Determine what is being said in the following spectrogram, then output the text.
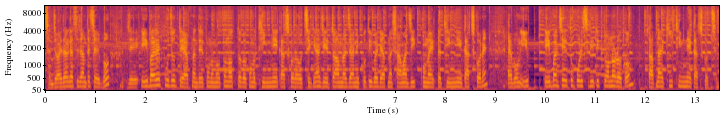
আচ্ছা জয়দার কাছে জানতে চাইব যে এইবারের পুজোতে আপনাদের কোনো নতুনত্ব বা কোনো থিম নিয়ে কাজ করা হচ্ছে কিনা? যেহেতু আমরা জানি প্রতিবারই আপনার সামাজিক কোনো একটা থিম নিয়ে কাজ করেন এবং এবার যেহেতু পরিস্থিতিটি একটু অন্যরকম, তো আপনারা কী থিম নিয়ে কাজ করছেন?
